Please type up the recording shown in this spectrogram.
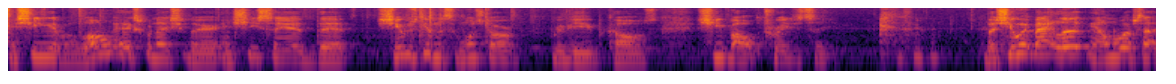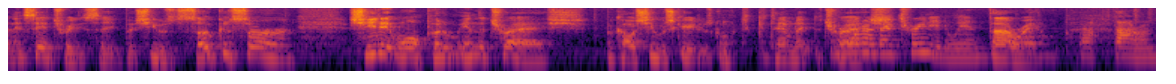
And she gave a long explanation there, and she said that she was giving us a one star review because she bought treated seed. but she went back looking on the website and it said treated seed. But she was so concerned, she didn't want to put them in the trash because she was scared it was going to contaminate the trash. What are they treated with? Thiram. Th- Thyron.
